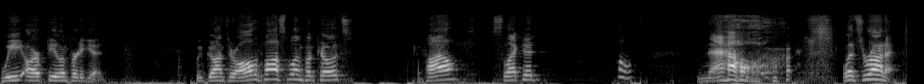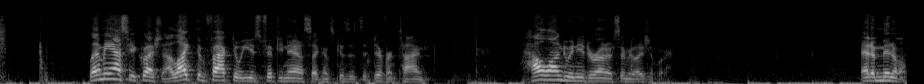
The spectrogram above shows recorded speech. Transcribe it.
we are feeling pretty good. We've gone through all the possible input codes, compile, selected. Oh. Now, let's run it. Let me ask you a question. I like the fact that we use 50 nanoseconds because it's a different time. How long do we need to run our simulation for? At a minimum.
